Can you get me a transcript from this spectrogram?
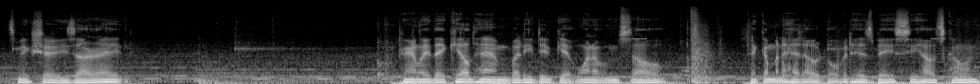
Let's make sure he's alright. Apparently they killed him, but he did get one of them, so think I'm gonna head out over to his base, see how it's going.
